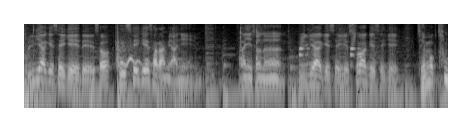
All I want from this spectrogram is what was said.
물리학의 세계에 대해서 그 세계의 사람이 아님. 아니 저는 물리학의 세계 수학의 세계 제목 참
